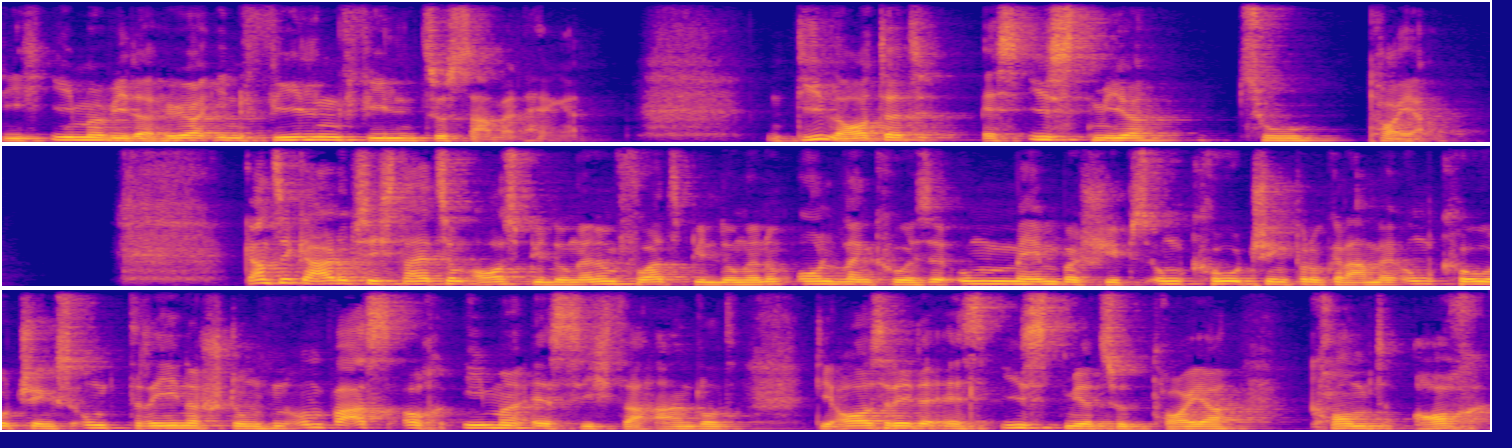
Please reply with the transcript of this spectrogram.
die ich immer wieder höre in vielen, vielen Zusammenhängen. Die lautet, es ist mir zu teuer. Ganz egal, ob es sich da jetzt um Ausbildungen, um Fortbildungen, um Online-Kurse, um Memberships, um Coaching-Programme, um Coachings, um Trainerstunden, um was auch immer es sich da handelt. Die Ausrede, es ist mir zu teuer, kommt auch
